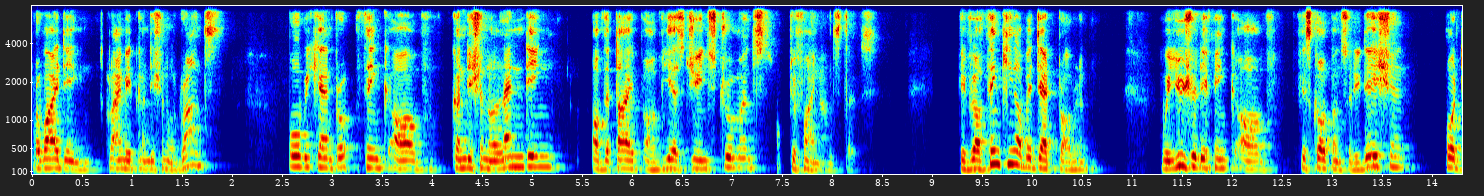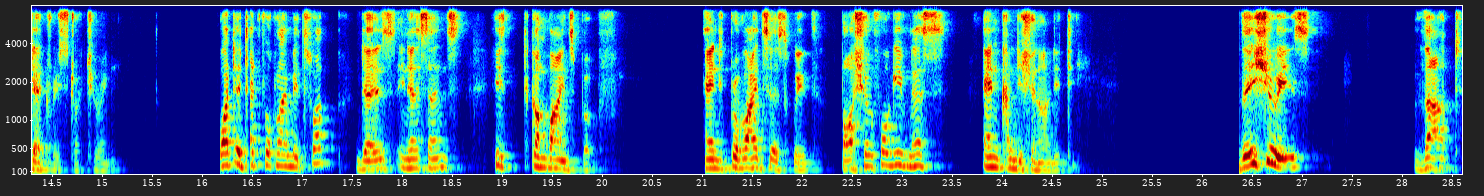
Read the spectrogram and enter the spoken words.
providing climate conditional grants, or we can think of conditional lending of the type of ESG instruments to finance those. If are thinking of a debt problem, we usually think of fiscal consolidation or debt restructuring. What a debt for climate swap does, in a sense, is it combines both. And it provides us with partial forgiveness and conditionality. The issue is that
